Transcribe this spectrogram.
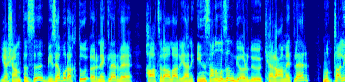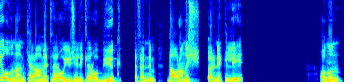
yaşantısı bize bıraktığı örnekler ve hatıralar yani insanımızın gördüğü kerametler, muttali olunan kerametler, o yücelikler, o büyük efendim davranış örnekliliği onun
